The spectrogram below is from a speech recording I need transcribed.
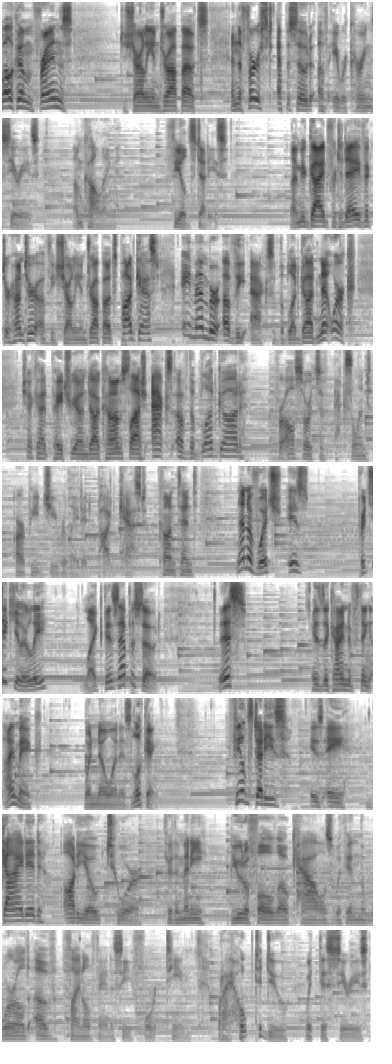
Welcome, friends, to Sharlayan Dropouts, and the first episode of a recurring series I'm calling Field Studies. I'm your guide for today, Victor Hunter of the Sharlayan Dropouts podcast, a member of the Axe of the Blood God Network. Check out patreon.com slash Axe of the Blood God for all sorts of excellent RPG-related podcast content, none of which is particularly like this episode. This is the kind of thing I make when no one is looking. Field Studies is a guided audio tour through the many beautiful locales within the world of Final Fantasy XIV. What I hope to do with this series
